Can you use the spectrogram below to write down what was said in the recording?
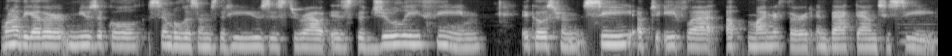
One of the other musical symbolisms that he uses throughout is the Julie theme. It goes from C up to E flat, up minor third, and back down to C.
